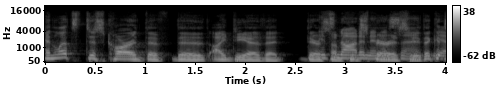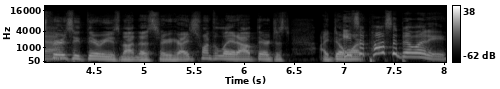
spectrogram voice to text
And let's discard the the idea that there's It's some conspiracy. innocent, The yeah. conspiracy theory is not necessary here. I just want to lay it out there. Just I don't it's want a possibility.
